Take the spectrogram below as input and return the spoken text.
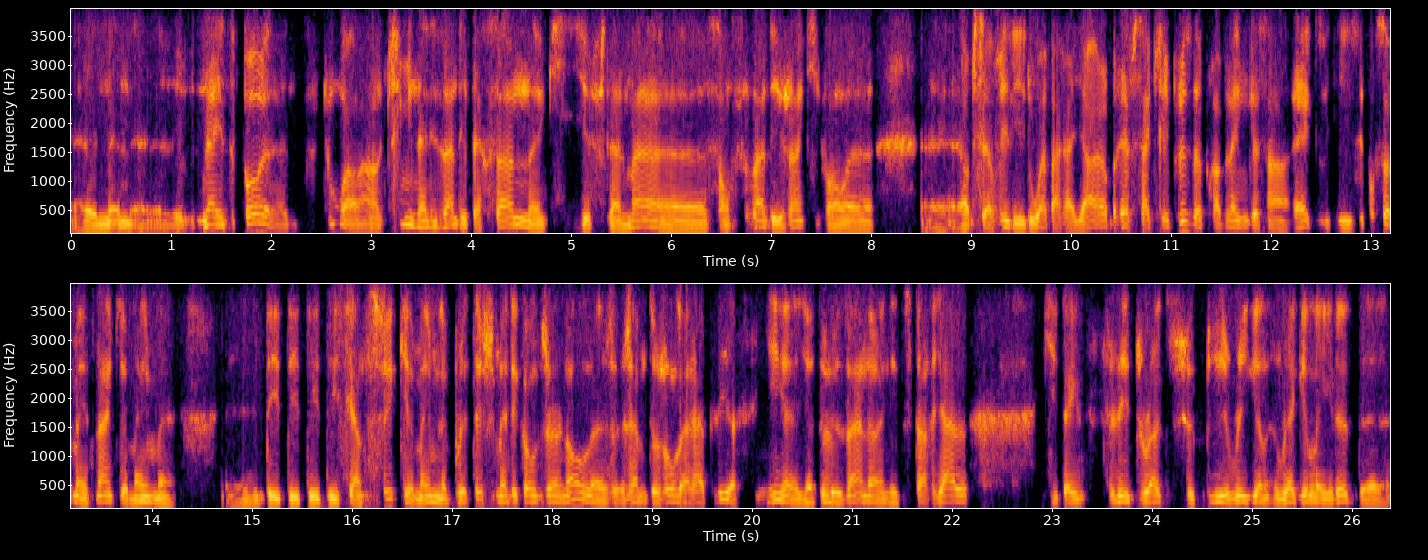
n'aide pas du tout en, criminalisant des personnes qui finalement sont souvent des gens qui vont euh, euh, observer les lois par ailleurs. Bref, ça crée plus de problèmes que ça en règle. Et c'est pour ça maintenant que même euh, des, des, des, scientifiques, même le British Medical Journal, j'aime toujours le rappeler, a signé il y a deux ans là, un éditorial qui est intitulé Drugs should be regulated, uh,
